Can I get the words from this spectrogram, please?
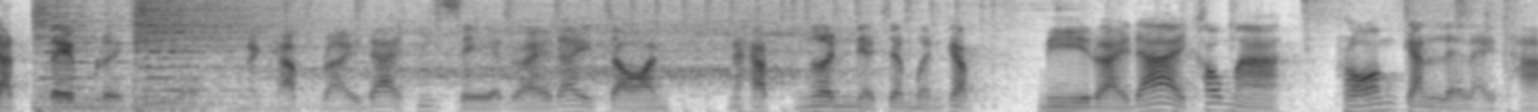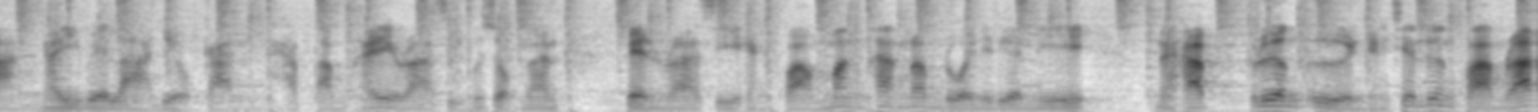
จัดเต็มเลยทีเดียวนะครับรายได้พิเศษรายได้จรนะครับเงินเนี่ยจะเหมือนกับ มีรายได้เข้ามาพร้อมกันหลาย ๆ ทางในเวลาเดียวกันนะครับทำให้ราศีพฤษภนั้นเป็นราศีแห่งความมั่งคั่งร่ำรวยในเดือนนี้นะครับเรื่องอื่นอย่างเช่นเรื่องความรัก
